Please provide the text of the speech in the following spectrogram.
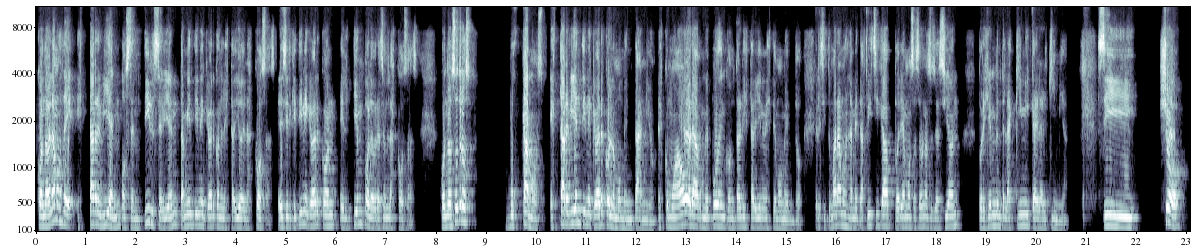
Cuando hablamos de estar bien o sentirse bien, también tiene que ver con el estadio de las cosas, es decir, que tiene que ver con el tiempo de la duración de las cosas. Cuando nosotros buscamos. Estar bien tiene que ver con lo momentáneo. Es como ahora me puedo encontrar y estar bien en este momento. Pero si tomáramos la metafísica, podríamos hacer una asociación, por ejemplo, entre la química y la alquimia. Si yo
